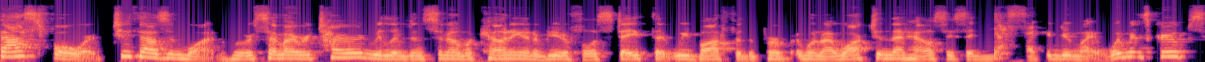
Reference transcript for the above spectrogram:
Fast forward, 2001, we were semi-retired. We lived in Sonoma County on a beautiful estate that we bought for the purpose. When I walked in that house, I said, "Yes, I can do my women's groups,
